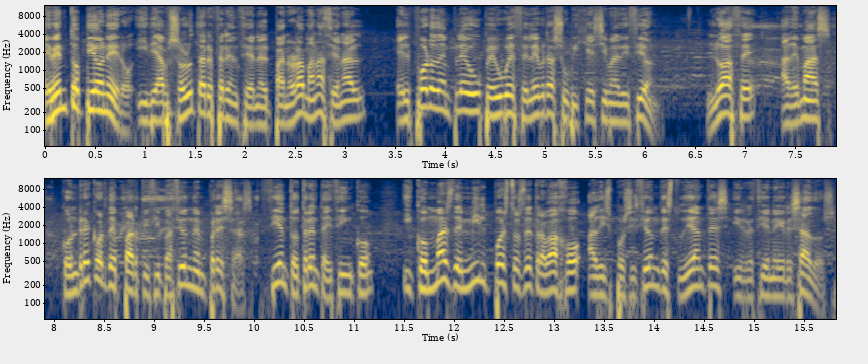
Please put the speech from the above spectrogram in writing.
Evento pionero y de absoluta referencia en el panorama nacional, el Foro de Empleo UPV celebra su vigésima edición. Lo hace, además, con récord de participación de empresas, 135, y con más de mil puestos de trabajo a disposición de estudiantes y recién egresados.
